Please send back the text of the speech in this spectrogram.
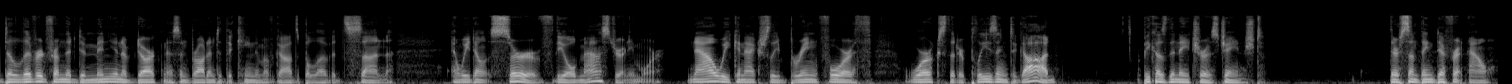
delivered from the dominion of darkness and brought into the kingdom of God's beloved Son. And we don't serve the old master anymore. Now we can actually bring forth works that are pleasing to God because the nature has changed. There's something different now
